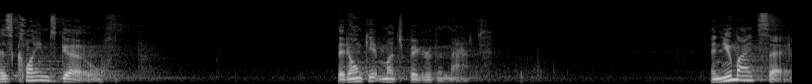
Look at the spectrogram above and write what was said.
As claims go, they don't get much bigger than that. And you might say,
